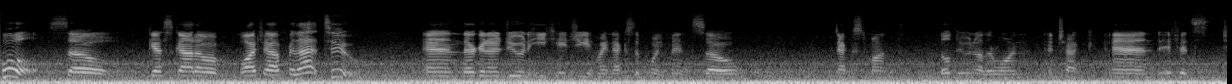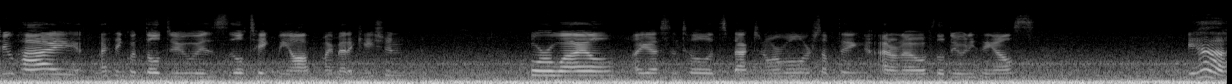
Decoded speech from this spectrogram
cool. So, guess gotta watch out for that too. And they're gonna do an EKG at my next appointment, so next month they'll do another one and check. And if it's too high, I think what they'll do is they'll take me off my medication for a while, I guess until it's back to normal or something. I don't know if they'll do anything else. Yeah,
